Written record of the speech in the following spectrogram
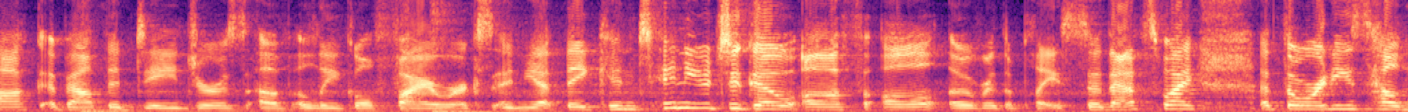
talk about the dangers of illegal fireworks, and yet they continue to go off all over the place. So that's why authorities held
